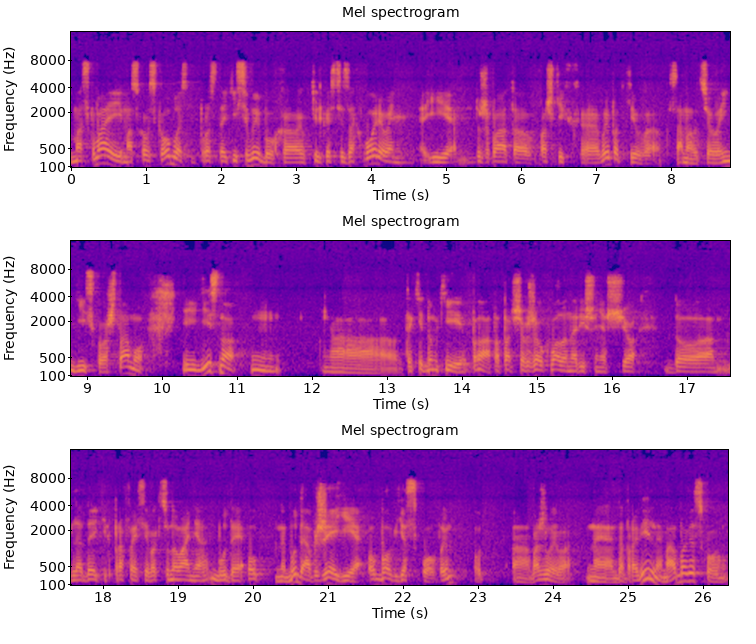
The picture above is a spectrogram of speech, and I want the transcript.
Москва і Московська область просто якийсь вибух кількості захворювань і дуже багато важких е, випадків саме цього індійського штаму. І дійсно. Такі думки, по-перше, вже ухвалено рішення, що до для деяких професій вакцинування буде не буде, а вже є обов'язковим. Важливо, не добровільним, а обов'язковим.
